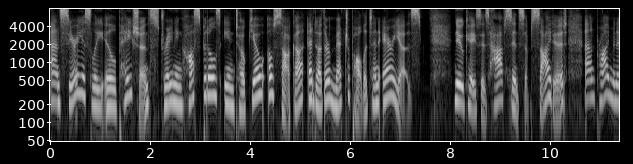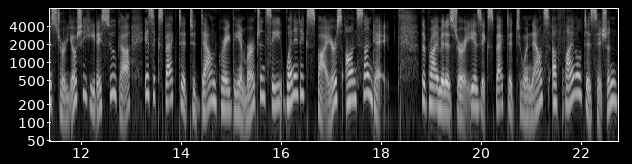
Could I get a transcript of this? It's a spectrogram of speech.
and seriously ill patients straining hospitals in Tokyo, Osaka, and other metropolitan areas. New cases have since subsided, and Prime Minister Yoshihide Suga is expected to downgrade the emergency when it expires on Sunday. The Prime Minister is expected to announce a final decision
